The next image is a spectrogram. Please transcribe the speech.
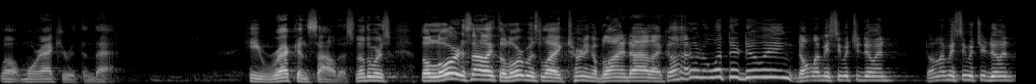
Well, more accurate than that. He reconciled us. In other words, the Lord, it's not like the Lord was like turning a blind eye, like, oh, I don't know what they're doing. Don't let me see what you're doing. Don't let me see what you're doing.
